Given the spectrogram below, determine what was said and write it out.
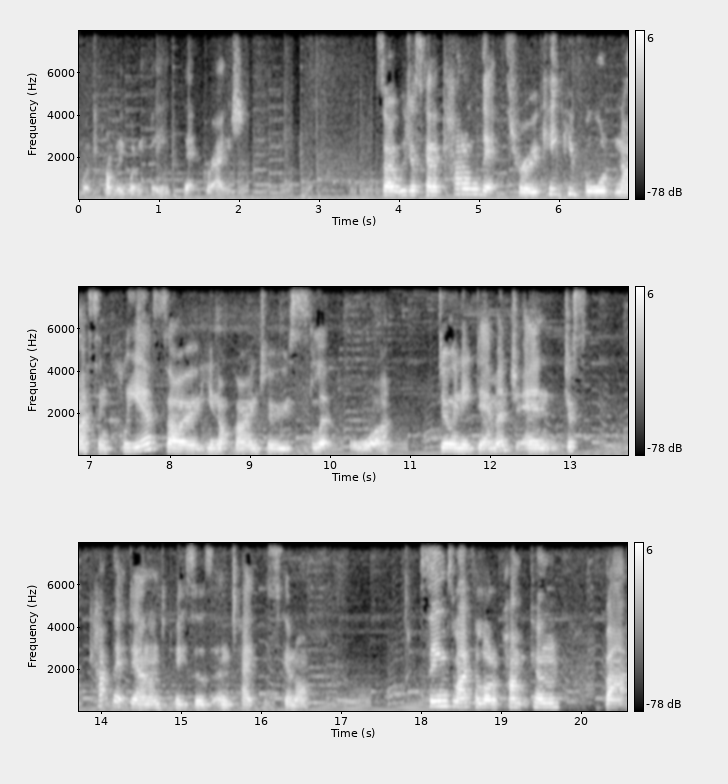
which probably wouldn't be that great. So we're just going to cut all that through. Keep your board nice and clear so you're not going to slip or do any damage and just cut that down into pieces and take the skin off. Seems like a lot of pumpkin but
